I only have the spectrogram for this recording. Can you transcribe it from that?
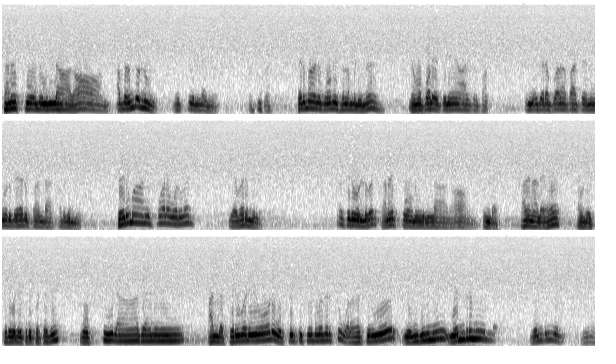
தனக்கு ஓமை இல்லாதான் அப்படி வந்து ஒண்ணும் வெற்றி இல்லைன்னு. பெருமானுக்கு ஓமை சொல்ல முடியுமா? நம்ம போல எத்தனையோ ஆள் இருப்பான். இன்னைக்கு இவரை போல பார்த்து நூறு பேர் இருப்பான்டா அப்படின்னு. பெருமானை போல ஒருவர் எவரும் இல்லை. திருவள்ளுவர் தனக்கோமை இல்லாதான் என்றார். அதனால அவனுடைய திருவடி எப்படிப்பட்டது ஒப்பிலாதனே அந்த திருவடியோடு ஒப்பிட்டு சொல்வதற்கு உலகத்திலேயே எங்கேயுமே என்றுமே இல்லை. என்றுமே இல்லை.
